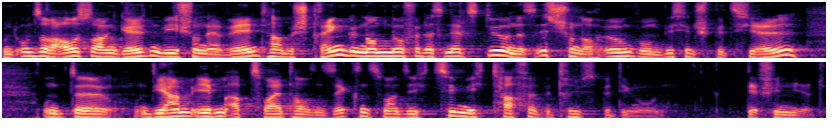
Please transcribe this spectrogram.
Und unsere Aussagen gelten, wie ich schon erwähnt habe, streng genommen nur für das Netz Düren. Das ist schon auch irgendwo ein bisschen speziell. Und, äh, und die haben eben ab 2026 ziemlich taffe Betriebsbedingungen definiert.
